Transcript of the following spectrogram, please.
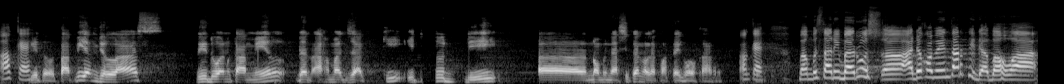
okay. gitu tapi yang jelas Ridwan Kamil dan Ahmad Zaki itu di uh, nominasikan oleh Partai Golkar. Oke, Bang Bestari Barus, uh, ada komentar tidak bahwa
